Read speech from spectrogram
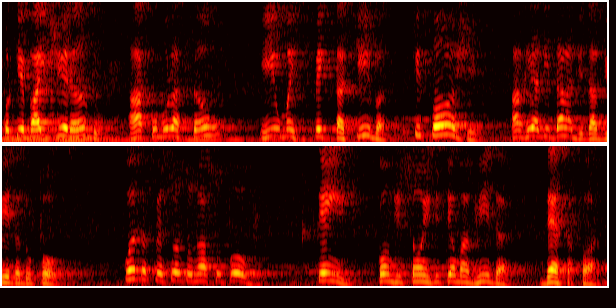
porque vai gerando a acumulação e uma expectativa que foge à realidade da vida do povo. Quantas pessoas do nosso povo têm condições de ter uma vida dessa forma?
